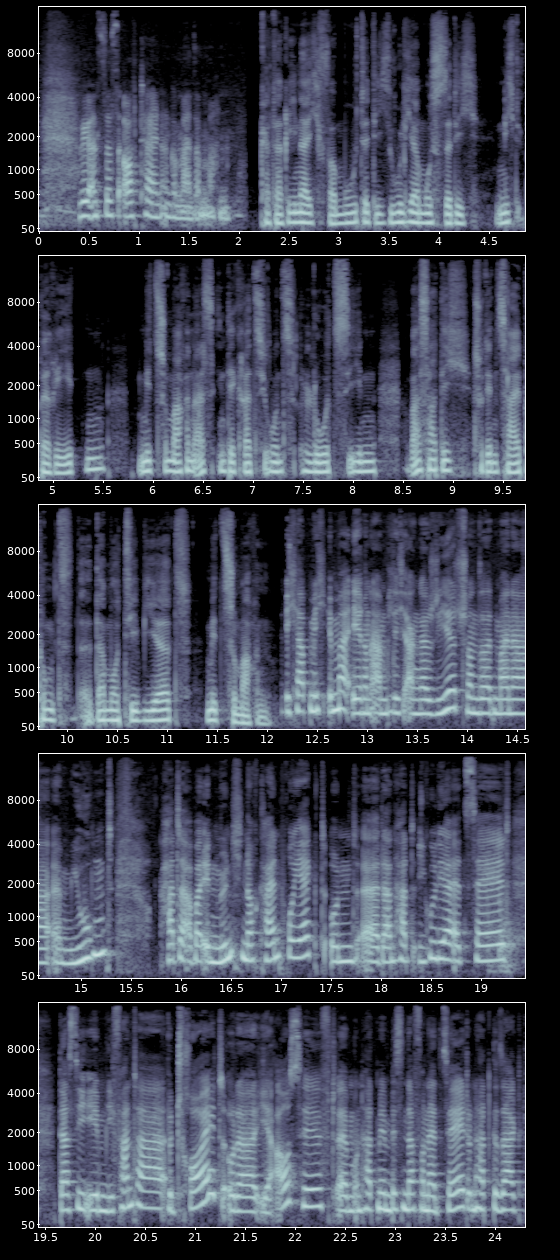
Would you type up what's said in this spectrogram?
wir uns das aufteilen und gemeinsam machen. Katharina, ich vermute, die Julia musste dich nicht überreden, mitzumachen als Integrationslotsin. Was hat dich zu dem Zeitpunkt äh, da motiviert, mitzumachen? Ich habe mich immer ehrenamtlich engagiert, schon seit meiner ähm, Jugend hatte aber in München noch kein Projekt und äh, dann hat Julia erzählt, dass sie eben die Fanta betreut oder ihr aushilft ähm, und hat mir ein bisschen davon erzählt und hat gesagt,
